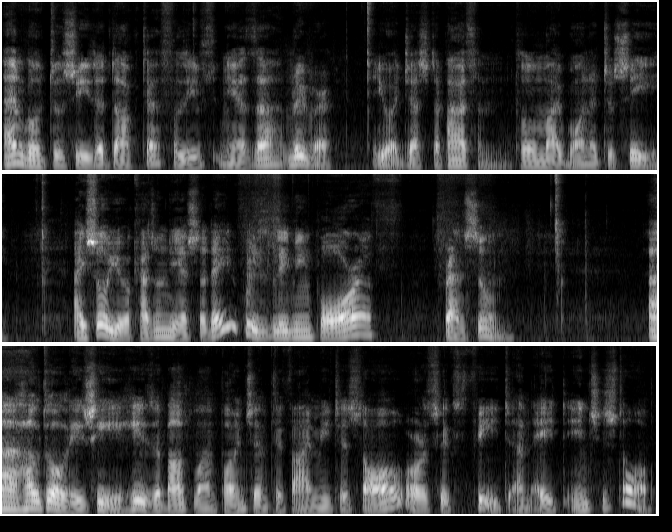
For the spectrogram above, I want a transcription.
I am going to see the doctor who lives near the river. You are just the person whom I wanted to see. I saw your cousin yesterday who is leaving for France soon. Uh, how tall is he? He is about 1.75 meters tall, or 6 feet and 8 inches tall.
